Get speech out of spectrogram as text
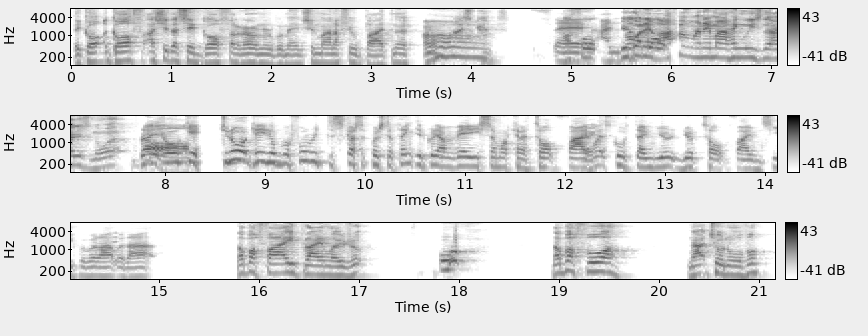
they got Gough. I should have said Gough for an honourable mention, man. I feel bad now. Oh, good. Uh, thought- and You're I going to laugh at one of my things now, I just know it. Right, Aw. okay. Do you know what, Grado? Before we discuss the post, I think you're going to have a very similar kind of top five. Right. Let's go down your, your top five and see where we're at with that. Number five, Brian Laudrup. Oh, Number four, Nacho Novo.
